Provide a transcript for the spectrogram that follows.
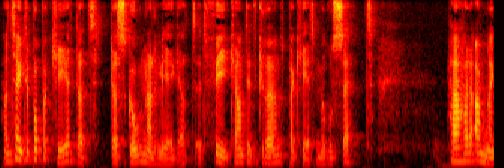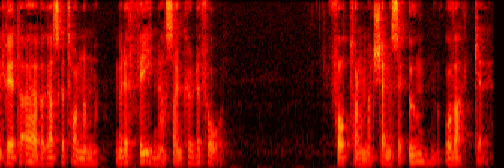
Han tänkte på paketet där skon hade legat, ett fyrkantigt grönt paket med rosett. Här hade Anna-Greta överraskat honom med det finaste han kunde få. Fått honom att känna sig ung och vacker.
